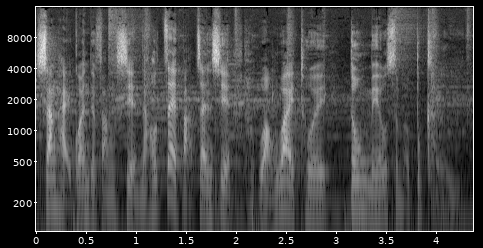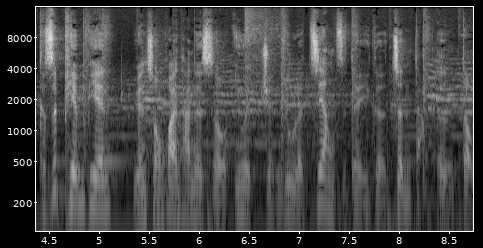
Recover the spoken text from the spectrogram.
山海关的防线，然后再把战线往外推，都没有什么不可以。可是偏偏袁崇焕他那时候因为卷入了这样子的一个政党恶斗，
